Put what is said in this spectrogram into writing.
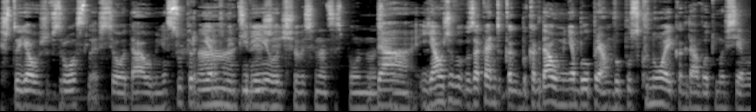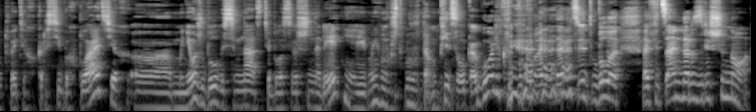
И что я уже взрослая, все, да, у меня супер нервный а, период. Тебе же еще 18 исполнилось. Да, я уже заканчиваю, как бы, когда у меня был прям выпускной, когда вот мы все вот в этих красивых платьях, э, мне уже было 18, я была совершеннолетняя, и мне можно было там пить алкоголь, грубо говоря, да, все это было официально разрешено.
